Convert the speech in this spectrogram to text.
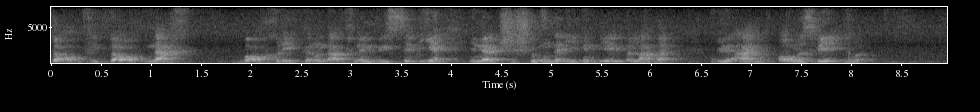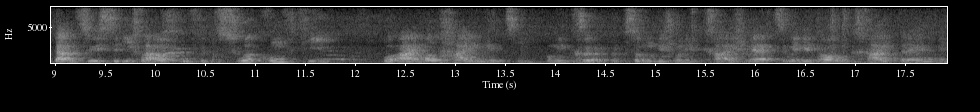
Tag für Tag, Nacht wach liegen und einfach nicht wissen, wie die nächsten Stunden irgendwie überleben, weil einem alles wehtut. Dann zu wissen, ich laufe auf eine Zukunft hin, wo einmal heil wird sein, wo mein Körper gesund ist, wo ich keine Schmerzen mehr habe und keine Tränen mehr.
